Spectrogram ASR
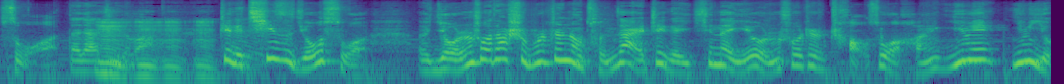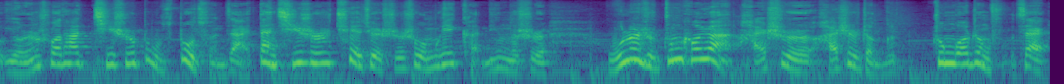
所，大家记得吧？嗯嗯嗯这个七四九所，呃，有人说它是不是真正存在？这个现在也有人说这是炒作，好像因为因为有有人说它其实不不存在，但其实确确实实我们可以肯定的是，无论是中科院还是还是整个中国政府在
